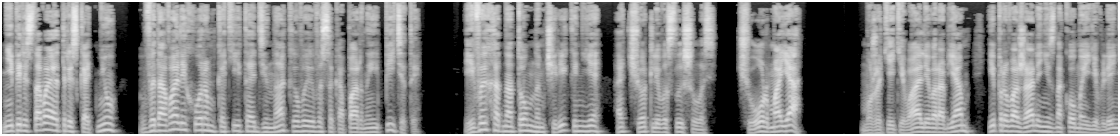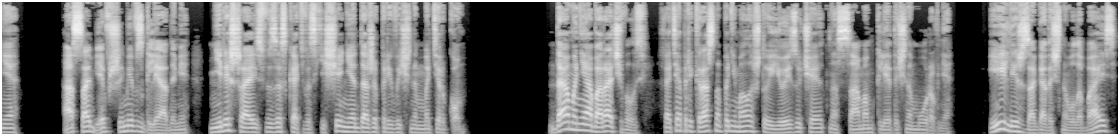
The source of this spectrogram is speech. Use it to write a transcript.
не переставая трескотню, выдавали хором какие-то одинаковые высокопарные эпитеты, и в их однотомном чириканье отчетливо слышалось «Чур моя!». Мужики кивали воробьям и провожали незнакомое явление осовевшими взглядами, не решаясь взыскать восхищение даже привычным матерком. Дама не оборачивалась, хотя прекрасно понимала, что ее изучают на самом клеточном уровне, и, лишь загадочно улыбаясь,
